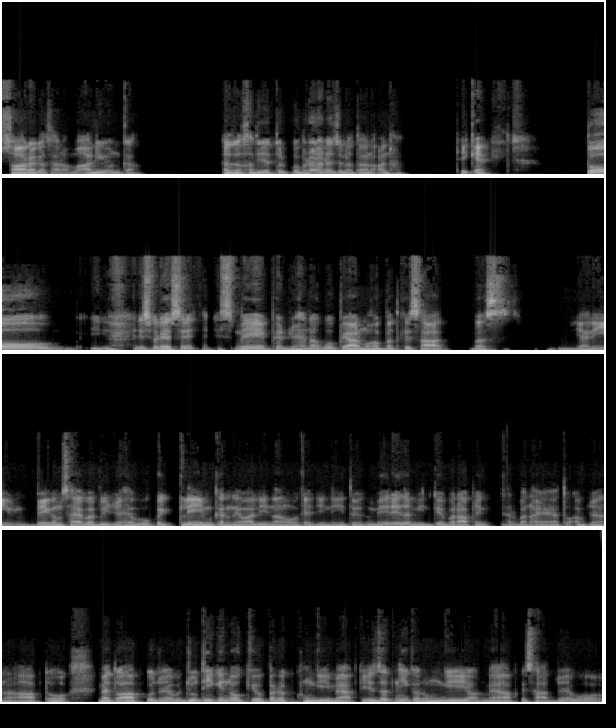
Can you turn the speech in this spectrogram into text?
سارا کا سارا مال ہی ان کا۔ حضرت خدیجہ القبرا رضی اللہ تعالی عنہ ٹھیک ہے؟ تو اس وجہ سے اس میں پھر جو ہے نا وہ پیار محبت کے ساتھ بس یعنی بیگم صاحبہ بھی جو ہے وہ کوئی کلیم کرنے والی نہ ہو کہ جی نہیں تو یہ تو میرے زمین کے اوپر آپ نے گھر بنایا ہے، تو اب جو ہے نا آپ تو، میں تو آپ کو جو ہے وہ جوتی کی نوک کے اوپر رکھوں گی، میں آپ کی عزت نہیں کروں گی اور میں آپ کے ساتھ جو ہے وہ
